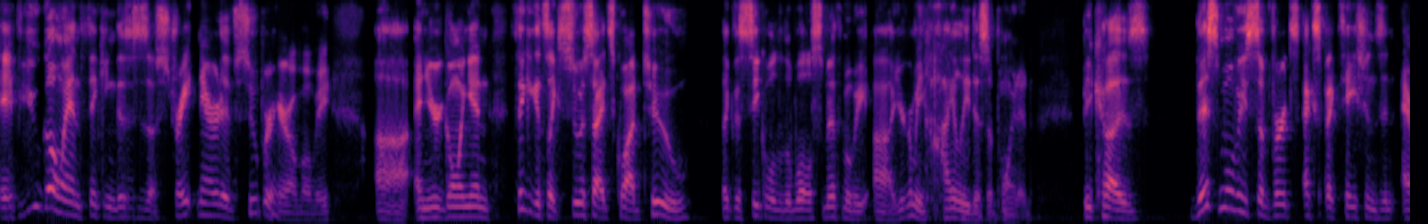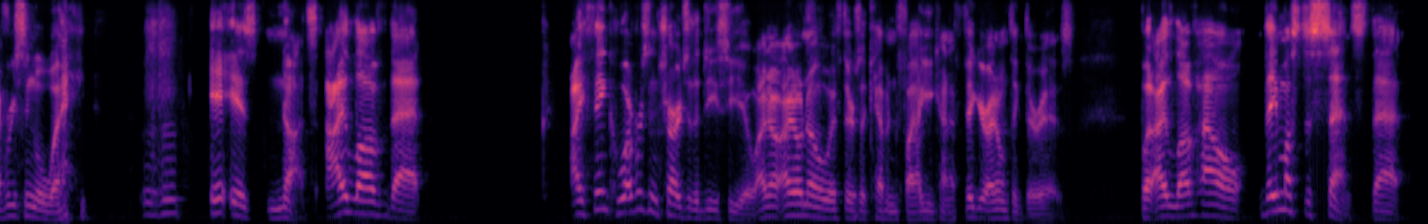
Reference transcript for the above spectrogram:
If you go in thinking this is a straight narrative superhero movie, uh, and you're going in thinking it's like Suicide Squad 2, like the sequel to the Will Smith movie, uh, you're going to be highly disappointed because this movie subverts expectations in every single way. hmm It is nuts. I love that. I think whoever's in charge of the DCU, I don't I don't know if there's a Kevin Feige kind of figure. I don't think there is. But I love how they must have sensed that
